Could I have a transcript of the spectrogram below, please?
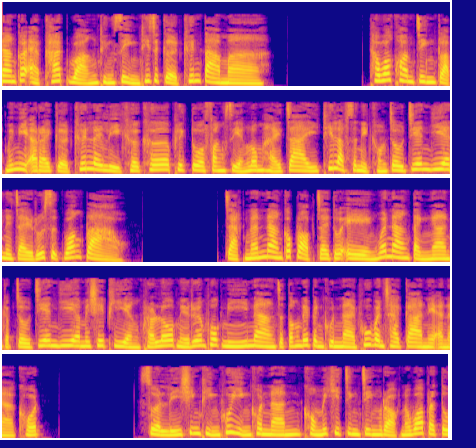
นางก็แอบคาดหวังถึงสิ่งที่จะเกิดขึ้นตามมาทว่าความจริงกลับไม่มีอะไรเกิดขึ้นเลยหลี่เคอเคอร์พลิกตัวฟังเสียงลมหายใจที่หลับสนิทของโจเจี้ยนเย่ในใจรู้สึกว่างเปล่า จากนั้นนางก็ปลอบใจตัวเองว่านางแต่งงานกับโจเจี้ยนเย่ไม่ใช่เพียงเพราะโลภในเรื่องพวกนี้นางจะต้องได้เป็นคุณนายผู้บัญชาการในอนาคต ส่วนหลีชิงถิงผู้หญิงคนนั้น คงไม่คิดจริง ๆ หรอกนะว่าประตู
